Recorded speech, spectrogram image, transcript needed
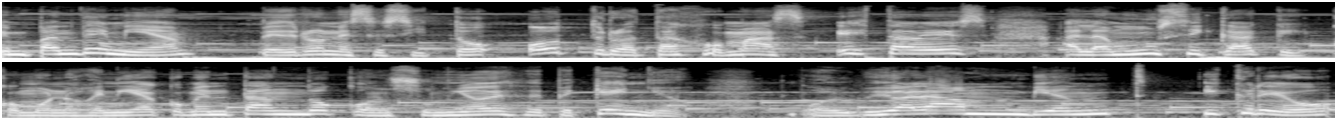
En pandemia, Pedro necesitó otro atajo más, esta vez a la música que, como nos venía comentando, consumió desde pequeño. Volvió al ambient y creó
